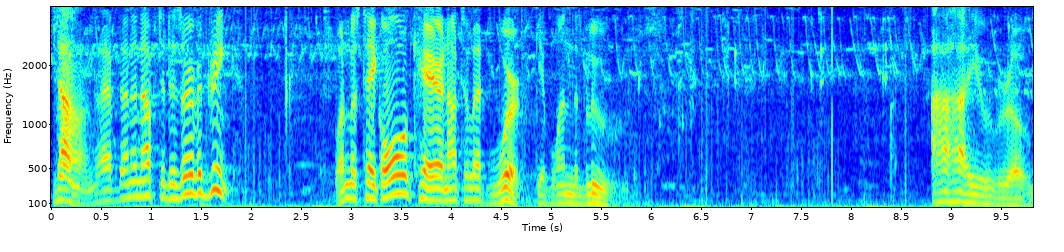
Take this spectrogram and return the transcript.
Zounds, I've done enough to deserve a drink. One must take all care not to let work give one the blues. Ah, you rogue.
